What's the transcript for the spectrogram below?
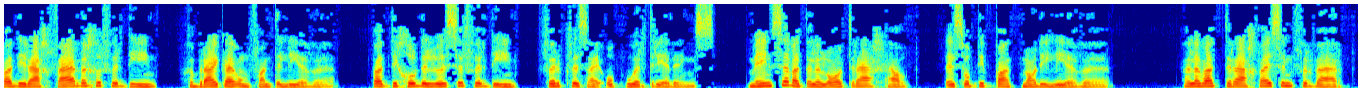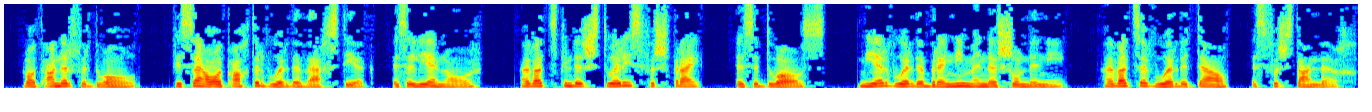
Wat die rechtvaardige verdien, gebruik hij om van te leven. Wat die goddeloze verdien, verkwis hy op oortredings. Mense wat hulle laat recht help, is op die pad na die lewe. Hulle wat terechtwijzing verwerp, laat ander verdwaal. Wie sy haat achterwoorde wegsteek, is een leenaar. Hy wat kinderstories verspreid, is een dwaas. Meer woorden breng nie minder sonde nie. Hij wat zijn woorden tel, is verstandig.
